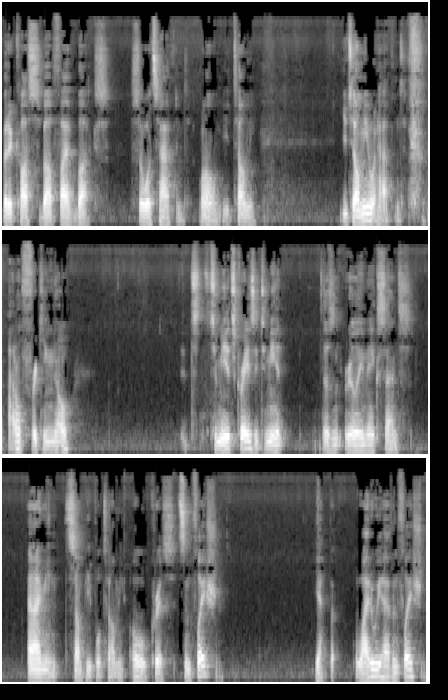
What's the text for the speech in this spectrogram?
But it costs about five bucks. So what's happened? Well, you tell me. You tell me what happened. I don't freaking know. It's, to me, it's crazy. To me, it doesn't really make sense. And I mean, some people tell me, oh, Chris, it's inflation. Yeah, but why do we have inflation?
